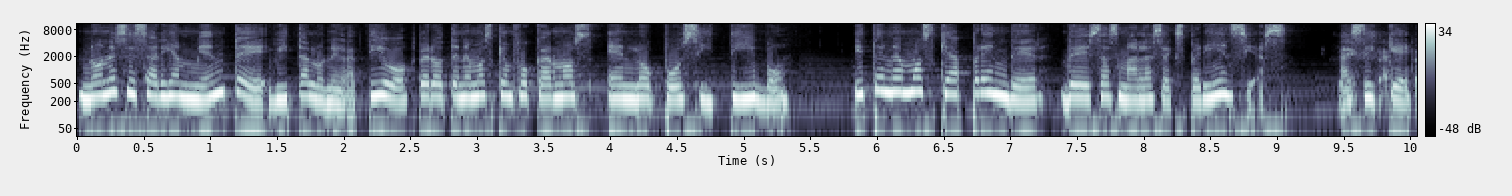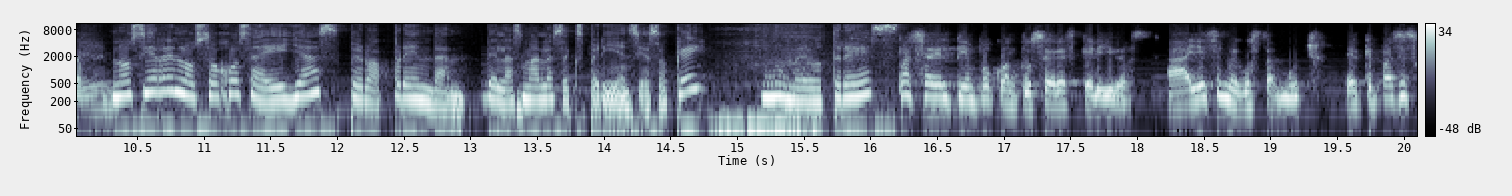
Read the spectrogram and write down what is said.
no necesariamente evita lo negativo, pero tenemos que enfocarnos en lo positivo y tenemos que aprender de esas malas experiencias. Así que no cierren los ojos a ellas, pero aprendan de las malas experiencias, ¿ok? Número tres. Pasar el tiempo con tus seres queridos. Ay, ese me gusta mucho. El que pases,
